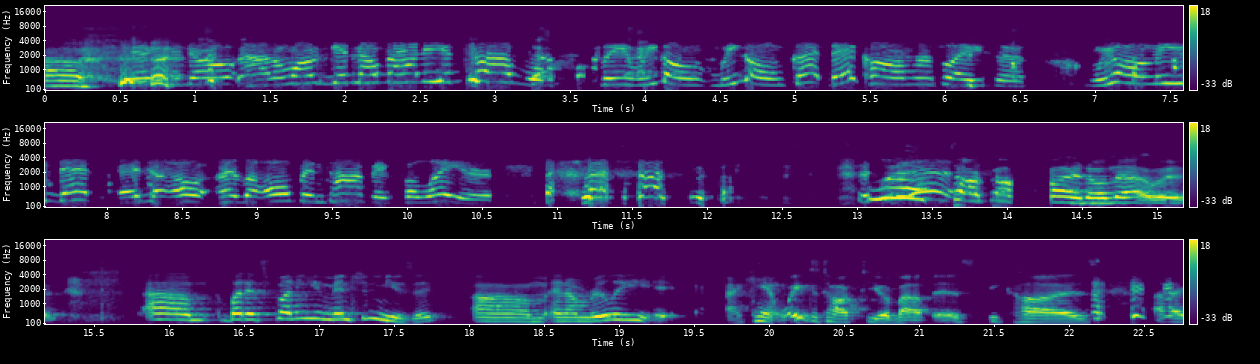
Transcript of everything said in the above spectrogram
Uh, yeah, you know, I don't want to get nobody in trouble. See, we gon' we gonna cut that conversation. We gonna leave that as a, as an open topic for later. we'll talk offline on that one. Um, but it's funny you mentioned music, um, and I'm really I can't wait to talk to you about this because uh,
